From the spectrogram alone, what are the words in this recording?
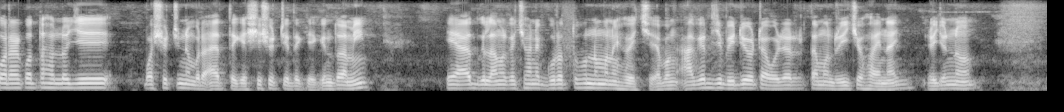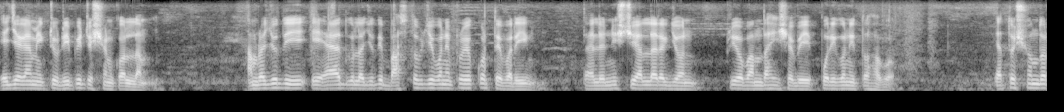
করার কথা হলো যে, পঁয়ষট্টি নম্বর আয়াত থেকে, ছেষট্টি থেকে, কিন্তু আমি এই আয়াতগুলো আমার কাছে অনেক গুরুত্বপূর্ণ মনে হয়েছে এবং আগের যে ভিডিওটা ওটার তেমন রিচও হয় নাই। এই জন্য এই জায়গায় আমি একটু রিপিটেশন করলাম। আমরা যদি এই আয়াতগুলো যদি বাস্তব জীবনে প্রয়োগ করতে পারি, তাহলে নিশ্চয়ই আল্লাহর একজন প্রিয় বান্দা হিসেবে পরিগণিত হব। এত সুন্দর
